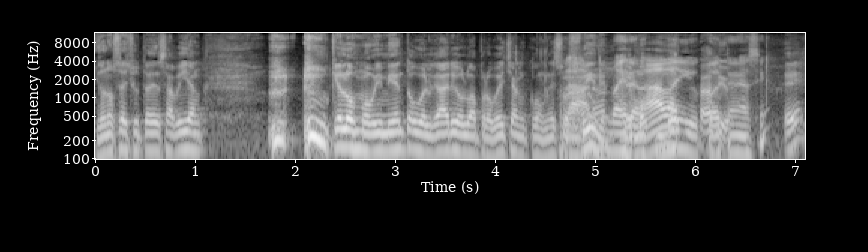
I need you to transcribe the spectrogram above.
Yo no sé si ustedes sabían que los movimientos huelgarios lo aprovechan con esos fines. no hay redada y tener así. ¿Eh?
